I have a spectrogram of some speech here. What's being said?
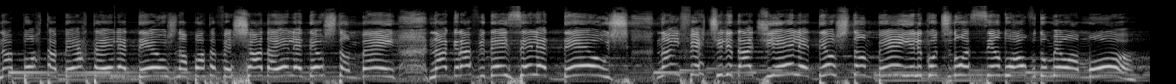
Na porta aberta, Ele é Deus. Na porta fechada, Ele é Deus também. Na gravidez, Ele é Deus. Na infertilidade, Ele é Deus também. Ele continua sendo alvo do meu amor.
